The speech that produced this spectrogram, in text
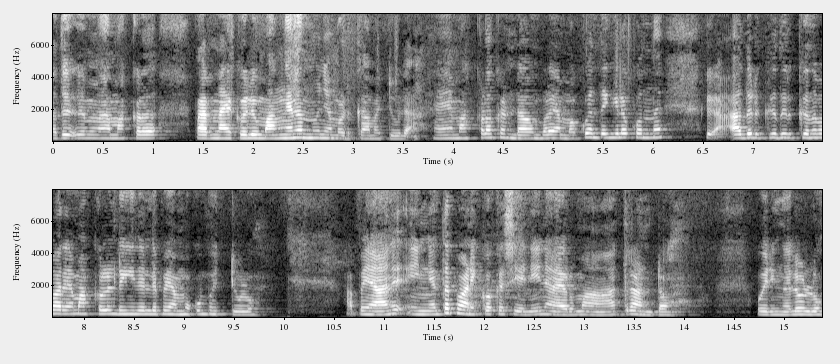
അത് മക്കൾ പറഞ്ഞേക്കലും അങ്ങനെയൊന്നും നമ്മൾ എടുക്കാൻ പറ്റൂല. മക്കളൊക്കെ ഉണ്ടാകുമ്പോൾ നമുക്കും എന്തെങ്കിലുമൊക്കെ ഒന്ന് അതെടുക്ക് ഇതെടുക്കെന്ന് പറയാൻ മക്കളുണ്ടെങ്കിലല്ലേ ഇപ്പോൾ നമുക്കും പറ്റുള്ളൂ. അപ്പോൾ ഞാൻ ഇങ്ങനത്തെ പണിക്കൊക്കെ ശനി ഞായർ മാത്രമാണ് കേട്ടോ ഒരുങ്ങലുള്ളൂ.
